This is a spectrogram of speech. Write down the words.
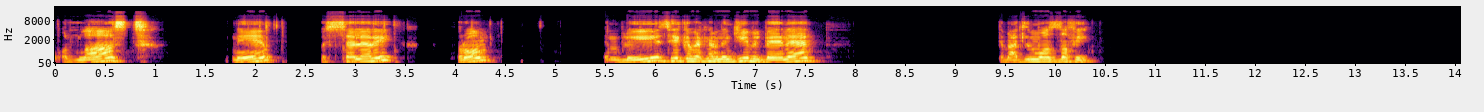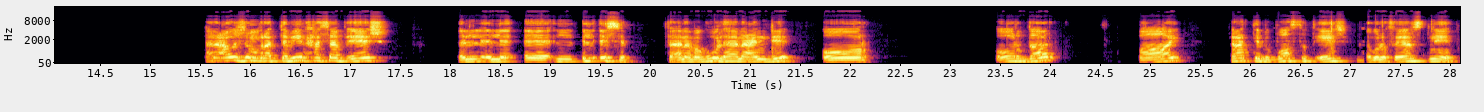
وال last name وال salary from employees هيك إحنا بدنا نجيب البيانات تبعت الموظفين. أنا عاوزهم مرتبين حسب إيش؟ ال ال ال الاسم. فأنا بقول هنا عندي or order by ترتب بواسطة إيش؟ بقول له first name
